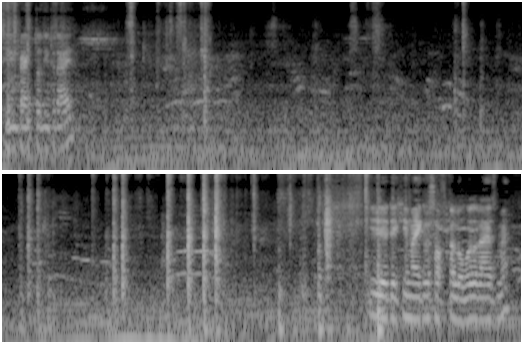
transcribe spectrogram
सील पैक तो दिख रहा है। ये देखिए माइक्रोसॉफ्ट का लोगो लगा है इसमें।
